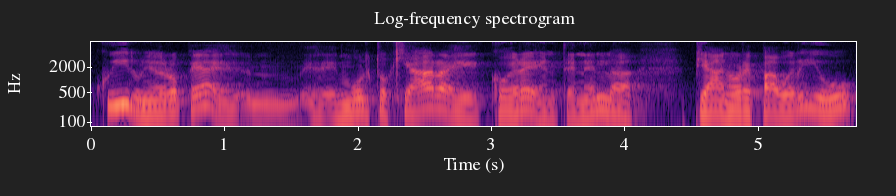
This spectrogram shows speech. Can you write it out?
qui l'Unione Europea è, è, molto chiara e coerente. Nel piano Repower EU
